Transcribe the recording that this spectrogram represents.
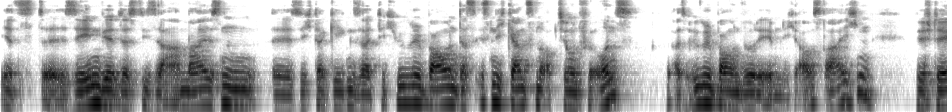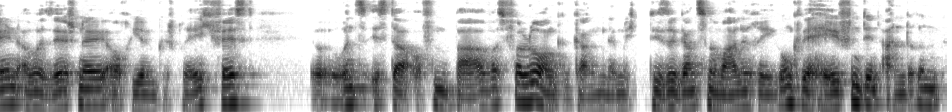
Jetzt äh, sehen wir, dass diese Ameisen äh, sich da gegenseitig Hügel bauen. Das ist nicht ganz eine Option für uns. Also Hügel bauen würde eben nicht ausreichen. Wir stellen aber sehr schnell auch hier im Gespräch fest, äh, uns ist da offenbar was verloren gegangen, nämlich diese ganz normale Regung. Wir helfen den anderen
